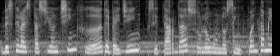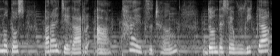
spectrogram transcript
desde la estación Qinghe de Beijing se tarda solo unos 50 minutos para llegar a Taizicheng, donde se ubica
